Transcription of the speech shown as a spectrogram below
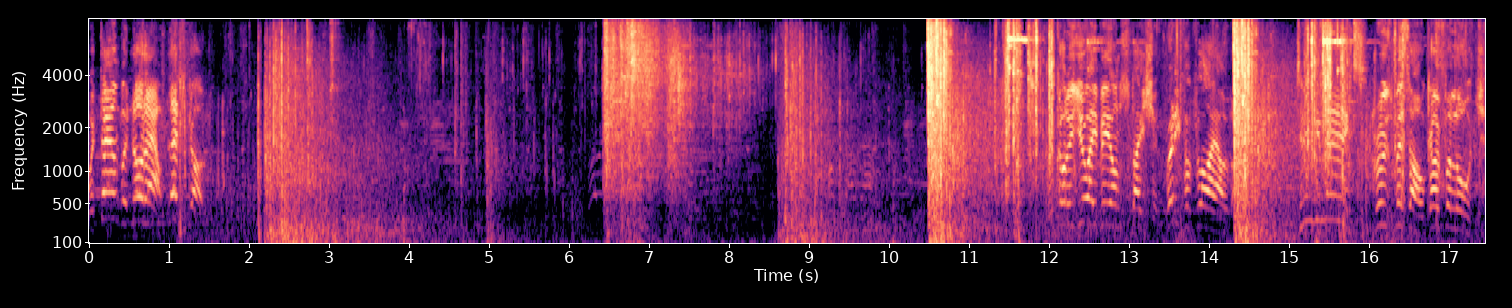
We're down but not out. Let's go. We've got a UAV on station, ready for flyover. Tango Max. Cruise missile, go for launch.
